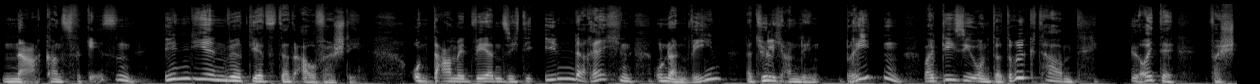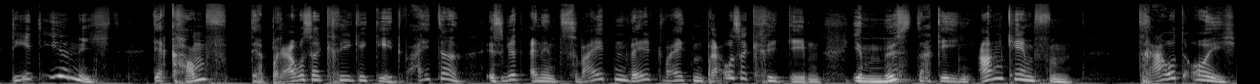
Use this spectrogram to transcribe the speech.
na, kannst vergessen, Indien wird jetzt dort auferstehen. Und damit werden sich die Inder rächen. Und an wen? Natürlich an den Briten, weil die sie unterdrückt haben. Leute, versteht ihr nicht? Der Kampf der Browserkriege geht weiter. Es wird einen zweiten weltweiten Browserkrieg geben. Ihr müsst dagegen ankämpfen. Traut euch,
